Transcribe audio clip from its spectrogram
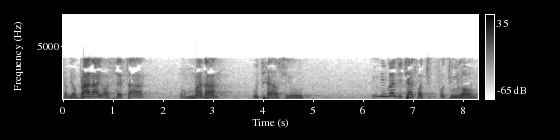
Can be your brother, your sister, your mother, who tells you, you've been going to church for, too, for too long.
